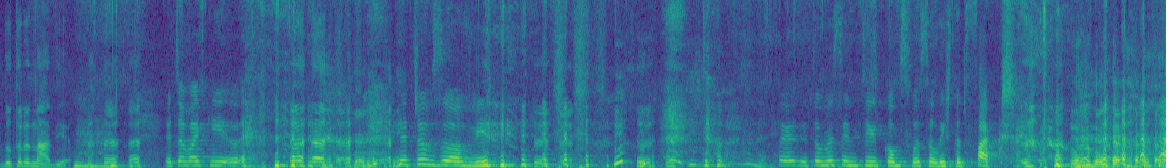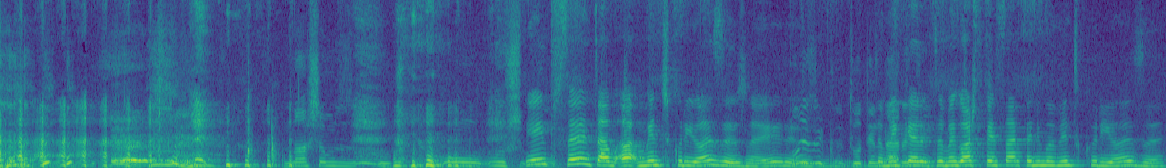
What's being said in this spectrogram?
doutora Nádia. eu estava aqui... eu estou-vos a ouvir. Estou-me a sentir como se fosse a lista de factos. Nós somos os. É interessante, há, há mentes curiosas, não é? Pois, é estou a tentar. Também, quero, também gosto de pensar que tenho uma mente curiosa.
